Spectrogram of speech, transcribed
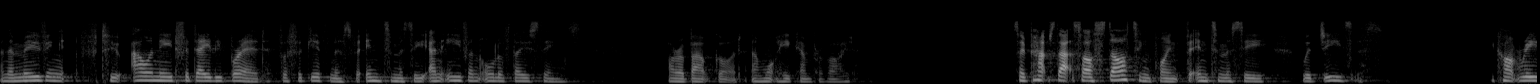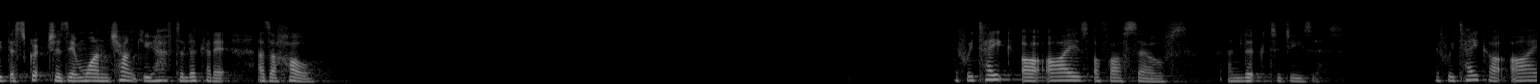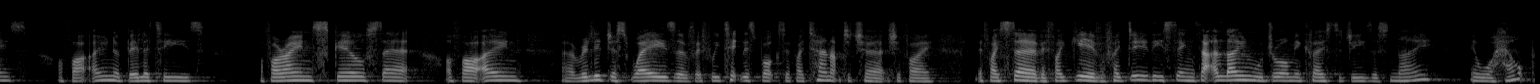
and then moving to our need for daily bread, for forgiveness, for intimacy, and even all of those things are about God and what He can provide. So perhaps that's our starting point for intimacy with Jesus. You can't read the scriptures in one chunk, you have to look at it as a whole. If we take our eyes off ourselves and look to Jesus, if we take our eyes off our own abilities, of our own skill set, of our own uh, religious ways of if we tick this box, if I turn up to church, if I, if I serve, if I give, if I do these things, that alone will draw me close to Jesus. No, it will help,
